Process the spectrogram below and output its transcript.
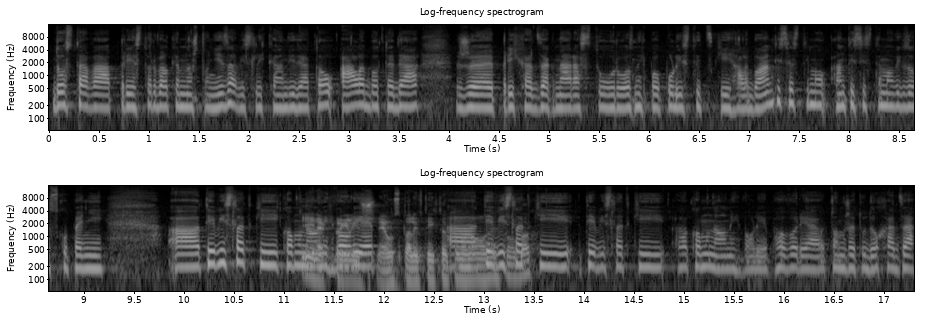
dostáva priestor veľké množstvo nezávislých kandidátov, alebo teda, že prichádza k nárastu rôznych populistických alebo antisystémo- antisystémových zoskupení. A tie výsledky komunálnych volieb... neúspeli v týchto A komunálnych tie voľbách? výsledky, tie výsledky e, komunálnych volieb hovoria o tom, že tu dochádza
